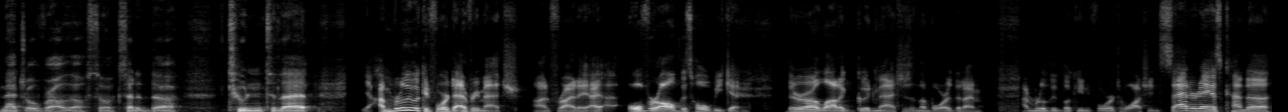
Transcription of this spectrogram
match overall though. So excited to uh, tune into that. Yeah, I'm really looking forward to every match on Friday. I, I overall this whole weekend, there are a lot of good matches on the board that I'm I'm really looking forward to watching. Saturday is kind of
